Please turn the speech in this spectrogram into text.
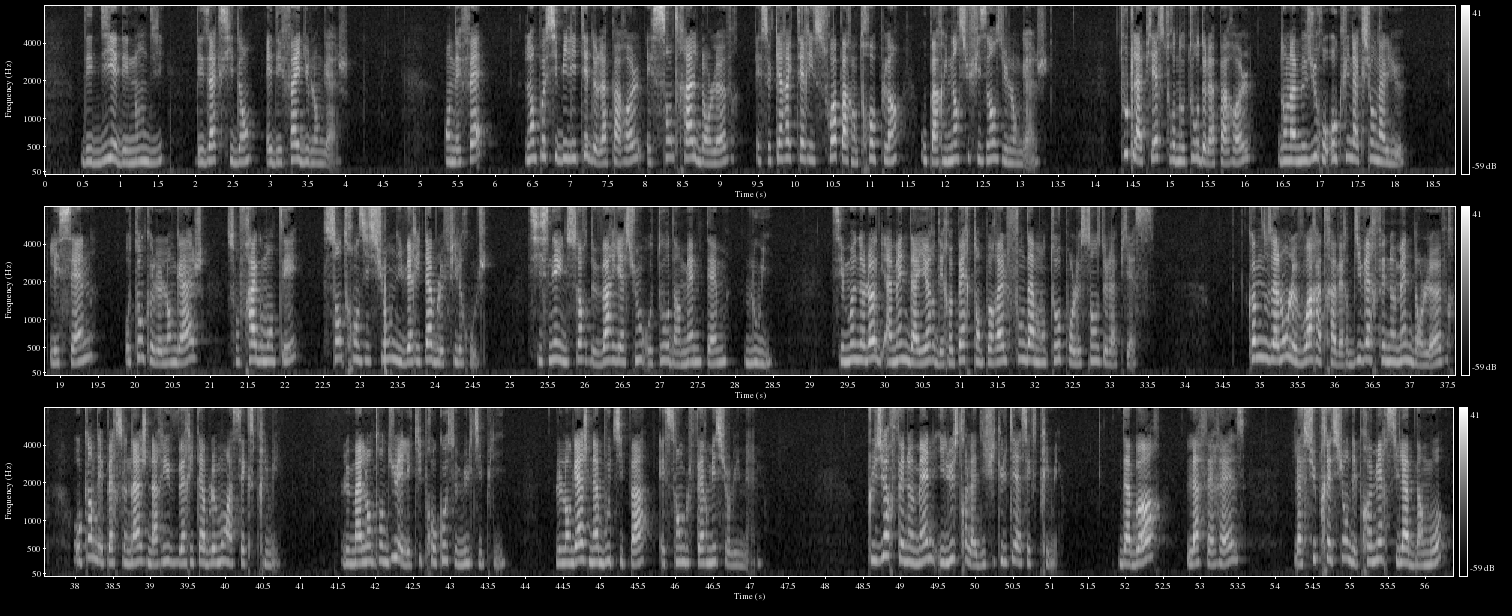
des dits et des non-dits, des accidents et des failles du langage. En effet, L'impossibilité de la parole est centrale dans l'œuvre et se caractérise soit par un trop-plein ou par une insuffisance du langage. Toute la pièce tourne autour de la parole, dans la mesure où aucune action n'a lieu. Les scènes, autant que le langage, sont fragmentées, sans transition ni véritable fil rouge, si ce n'est une sorte de variation autour d'un même thème, Louis. Ces monologues amènent d'ailleurs des repères temporels fondamentaux pour le sens de la pièce. Comme nous allons le voir à travers divers phénomènes dans l'œuvre, aucun des personnages n'arrive véritablement à s'exprimer. Le malentendu et les se multiplient. Le langage n'aboutit pas et semble fermé sur lui-même. Plusieurs phénomènes illustrent la difficulté à s'exprimer. D'abord, l'aphérèse, la suppression des premières syllabes d'un mot,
